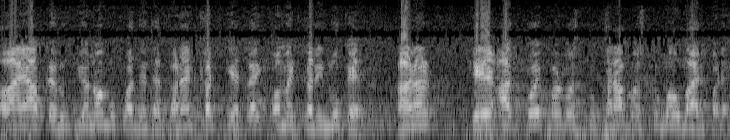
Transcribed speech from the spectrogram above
હવે અહીંયા આપણે રૂપિયો ન મૂકવા દેતા. ઘણા ખટકી એટલે કોમેન્ટ કરીને મૂકે. કારણ કે આજ કોઈ પણ વસ્તુ ખરાબ વસ્તુ બહુ બહાર પડે.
